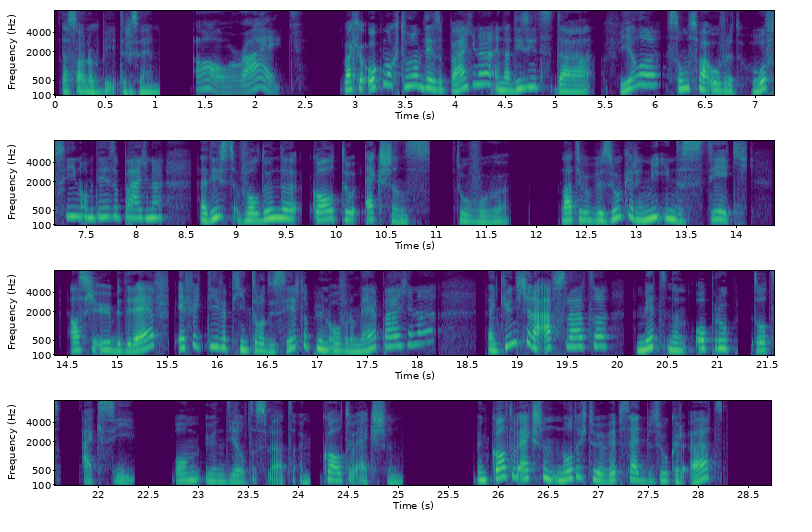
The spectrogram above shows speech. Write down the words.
Dat zou nog beter zijn. All right. Wat je ook mocht doen op deze pagina, en dat is iets dat velen soms wat over het hoofd zien op deze pagina, dat is voldoende call to actions toevoegen. Laat uw bezoeker niet in de steek. Als je je bedrijf effectief hebt geïntroduceerd op je Over Mij pagina, dan kun je dat afsluiten met een oproep tot actie om je deal te sluiten, een call to action. Een call to action nodigt uw websitebezoeker uit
